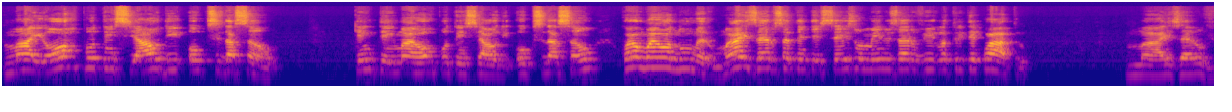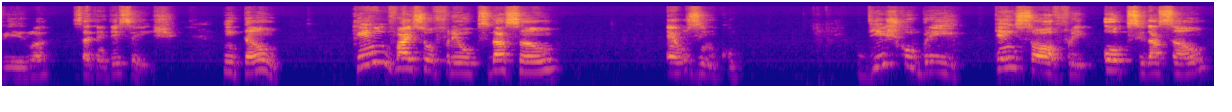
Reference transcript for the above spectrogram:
maior potencial de oxidação? Quem tem maior potencial de oxidação? Qual é o maior número? Mais 0,76 ou menos 0,34? Mais 0,76. Então, quem vai sofrer oxidação é o zinco. Descobrir quem sofre oxidação,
